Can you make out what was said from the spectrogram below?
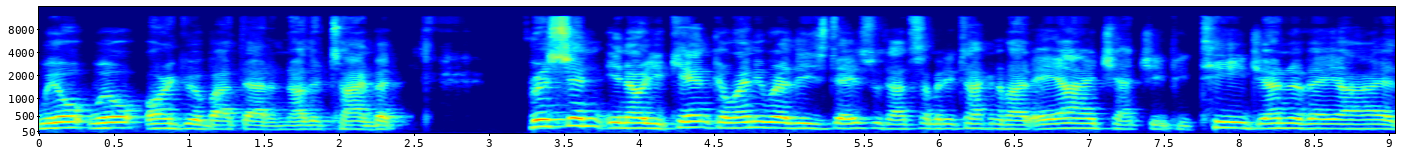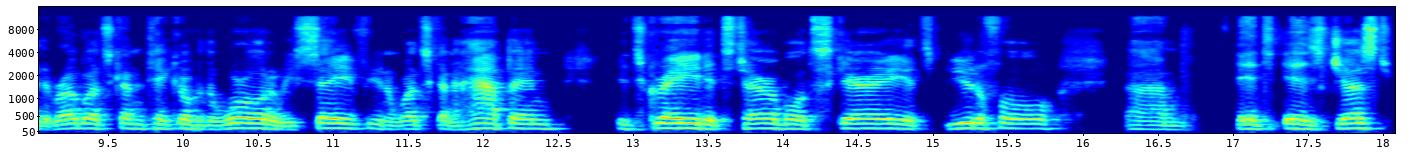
we'll we'll argue about that another time. But Christian, you know, you can't go anywhere these days without somebody talking about AI, Chat GPT, generative AI. The robot's going to take over the world. Are we safe? You know, what's going to happen? It's great. It's terrible. It's scary. It's beautiful. Um, it is just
